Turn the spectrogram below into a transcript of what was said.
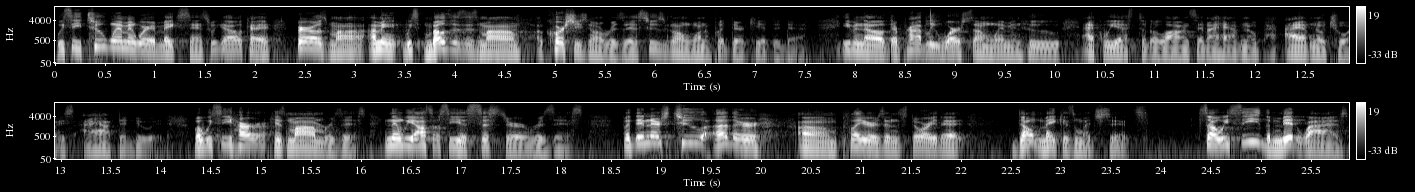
We see two women where it makes sense. We go, okay, Pharaoh's mom, I mean, we, Moses' mom, of course she's going to resist. Who's going to want to put their kid to death? Even though there probably were some women who acquiesced to the law and said, I have no, I have no choice. I have to do it. But we see her, his mom resist. And then we also see his sister resist. But then there's two other um, players in the story that don't make as much sense. So we see the midwives,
